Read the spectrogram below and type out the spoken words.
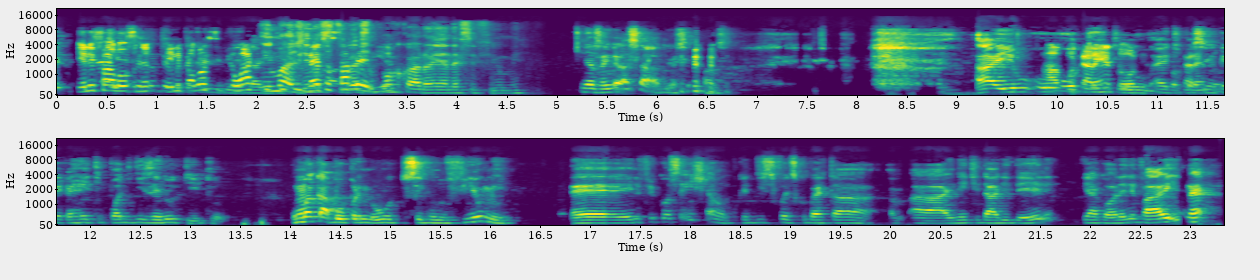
Ele- Ele é falou, ele não tem ele muita falou assim, eu acho que credibilidade. se Imagina tivesse, se eu tivesse o saberia. Porco-Aranha nesse filme. Ia ser engraçado, ia ser massa. Aí o, o, Ah, o é título, top, é tipo é assim, o que, a gente pode dizer do título? Como acabou o, prim- o segundo filme, é, ele ficou sem chão, porque disse foi descoberta a, a identidade dele e agora ele vai, né,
